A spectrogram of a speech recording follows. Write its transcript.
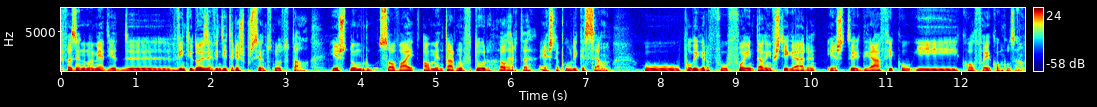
fazendo uma média de 22 a 23% no total. Este número só vai aumentar no futuro, alerta esta publicação. O polígrafo foi então investigar este gráfico e qual foi a conclusão?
